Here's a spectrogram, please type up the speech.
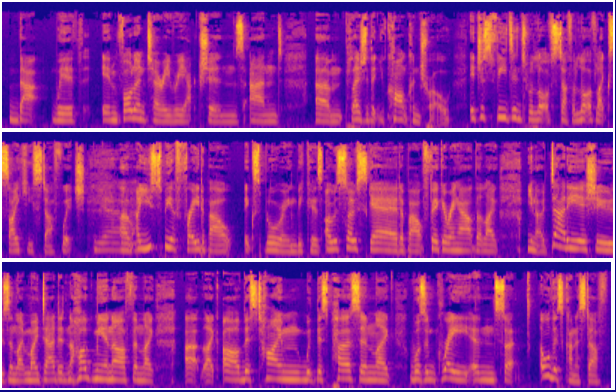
that with involuntary reactions and um, pleasure that you can't control, it just feeds into a lot of stuff, a lot of like psyche stuff, which Yeah. um, I used to be afraid about exploring because I was so scared about figuring out that like you know daddy issues and like my dad didn't hug me enough and like uh, like oh this time with this person like wasn't great and so all this kind of stuff.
